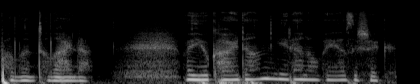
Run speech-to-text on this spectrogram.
parıltılarla ve yukarıdan giren o beyaz ışık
